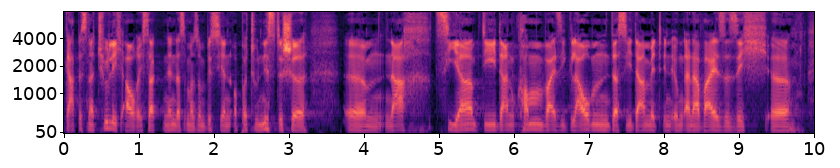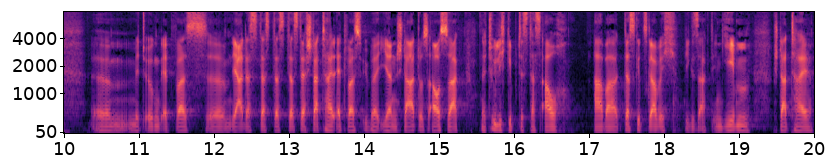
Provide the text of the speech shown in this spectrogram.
gab es natürlich auch, ich sag, nenne das immer so ein bisschen opportunistische ähm, Nachzieher, die dann kommen, weil sie glauben, dass sie damit in irgendeiner Weise sich äh, ähm, mit irgendetwas, äh, ja, dass, dass, dass, dass der Stadtteil etwas über ihren Status aussagt. Natürlich gibt es das auch. Aber das gibt's, glaube ich, wie gesagt, in jedem Stadtteil,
